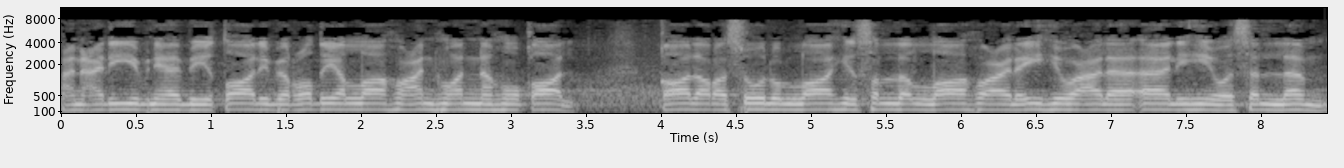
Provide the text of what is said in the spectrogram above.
عن علي بن أبي طالب رضي الله عنه أنه قال قال رسول الله صلى الله عليه وعلى آله وسلم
